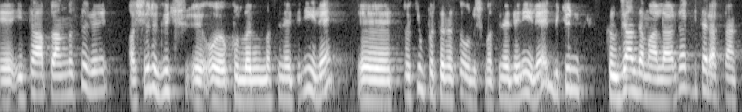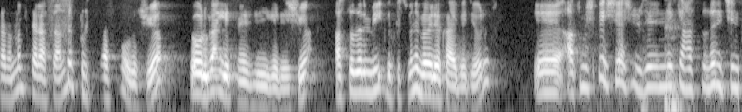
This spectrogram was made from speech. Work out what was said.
e, iltihaplanması ve aşırı güç e, o, kullanılması nedeniyle e, stokin fırtınası oluşması nedeniyle bütün kılcal damarlarda bir taraftan kanama bir taraftan da pıhtılaşma oluşuyor ve organ yetmezliği gelişiyor. Hastaların büyük bir kısmını böyle kaybediyoruz. E, 65 yaş üzerindeki hastalar için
